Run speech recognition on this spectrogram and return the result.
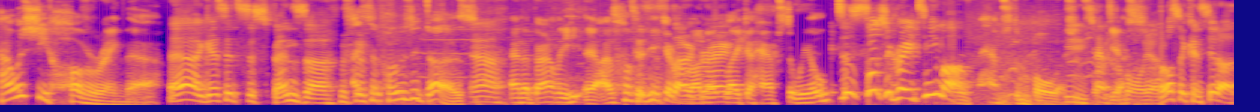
I don't know. How is she hovering there? Yeah, I guess it's suspends her. I suppose it does. Yeah. And apparently, he, yeah, I love that he can so run great. it like a hamster wheel. It's just such a great team up. Hamster ball, I should say. Hamster yes. ball, yeah. But also consider,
